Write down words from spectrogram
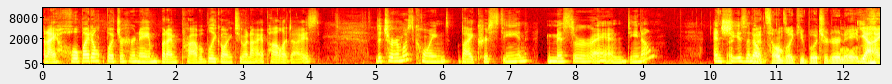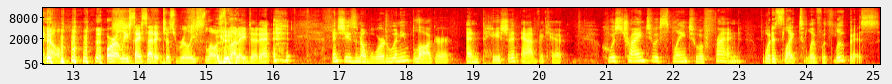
and I hope I don't butcher her name, but I'm probably going to, and I apologize. The term was coined by Christine Miserandino, and she is an That sounds like you butchered her name. yeah, I know. or at least I said it just really slow so that I didn't. and she's an award winning blogger and patient advocate who is trying to explain to a friend what it's like to live with lupus.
